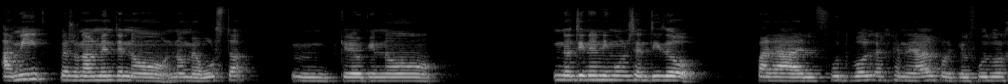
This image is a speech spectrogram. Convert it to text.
a mí personalmente no, no me gusta, creo que no, no tiene ningún sentido para el fútbol en general porque el fútbol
